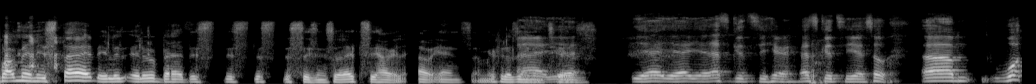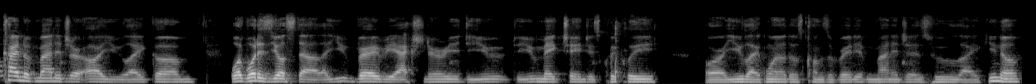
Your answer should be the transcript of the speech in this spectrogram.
but I mean, it started a little, a little bad this this this this season. So let's see how it how it ends. I mean, if it doesn't Ah, end in yeah. tears, Yeah, yeah, yeah. That's good to hear. That's good to hear. So, um, what kind of manager are you? Like, um, what what is your style? Are you very reactionary? Do you do you make changes quickly, or are you like one of those conservative managers who like you know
